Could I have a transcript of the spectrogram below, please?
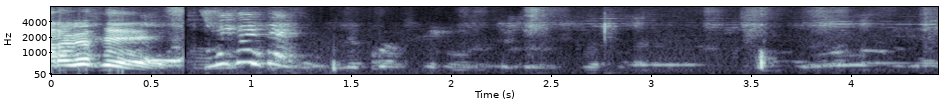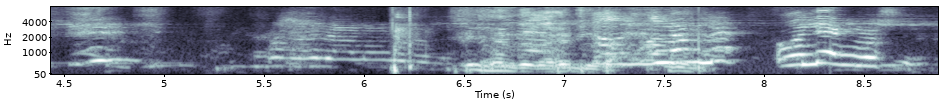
আরও গেছে। অনেক মশলা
